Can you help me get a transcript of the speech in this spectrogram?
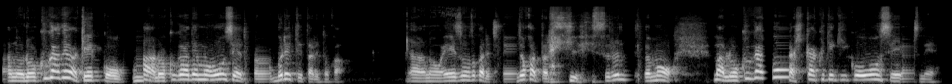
あの録画では結構、まあ、録画でも音声とかぶれてたりとか、あの映像とかですね、ひどかったりするんですけども、まあ、録画の方が比較的こう音声がですね、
